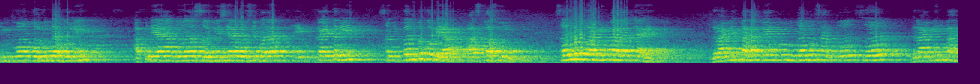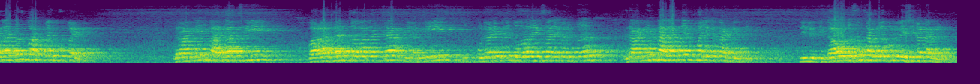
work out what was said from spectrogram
ती मी तुम्हाला बोलून दाखवली. आपण या दोन हजार सव्वीस या वर्षभरात एक काहीतरी संकल्प करूया आजपासून. सर्व ग्रामीण भागातले आहेत. ग्रामीण भागातले आहेत म्हणून मुद्दामून सांगतो. सर ग्रामीण भागातच बातम्या खूप आहेत. ग्रामीण भागाची बाळासाहेब चव्हाणांच्या मी पुढारीमध्ये दोन हजार एक साल्यानंतर ग्रामीण भागात एक मालिका काढली होती. लिहिली होती. गाव कसं चांगलं पण वेशीला टाकलं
